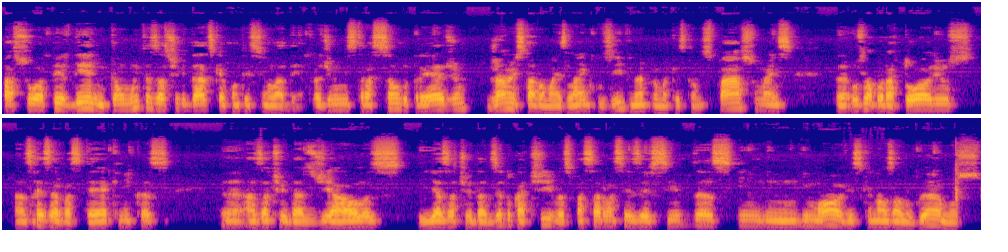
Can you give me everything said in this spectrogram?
passou a perder então muitas atividades que aconteciam lá dentro. A administração do prédio já não estava mais lá, inclusive, né, para uma questão de espaço, mas uh, os laboratórios, as reservas técnicas, uh, as atividades de aulas e as atividades educativas passaram a ser exercidas em, em imóveis que nós alugamos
